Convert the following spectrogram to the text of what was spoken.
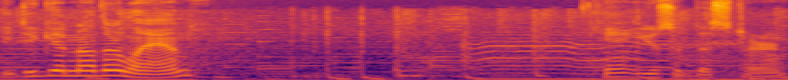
He did get another land. Can't use it this turn.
